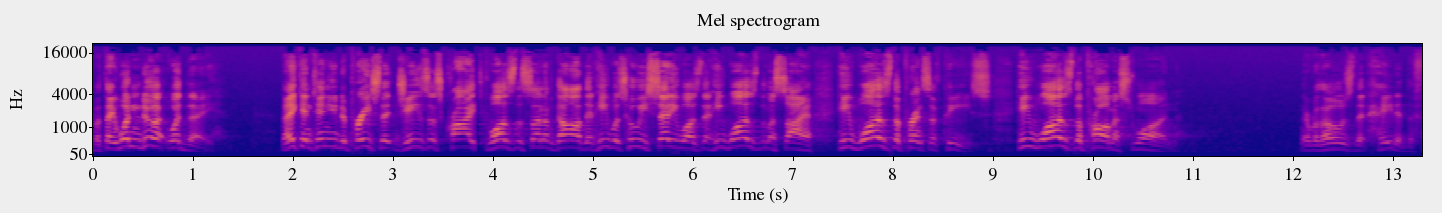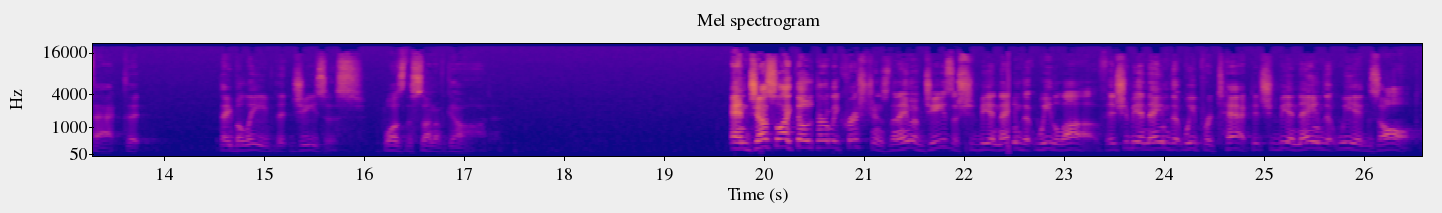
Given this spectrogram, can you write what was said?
But they wouldn't do it, would they? They continued to preach that Jesus Christ was the Son of God, that He was who He said He was, that He was the Messiah, He was the Prince of Peace, He was the promised one. There were those that hated the fact that they believed that Jesus was the Son of God. And just like those early Christians, the name of Jesus should be a name that we love. It should be a name that we protect. It should be a name that we exalt.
